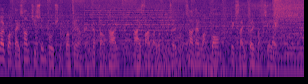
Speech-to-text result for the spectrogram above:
该国第三次宣布全国进入紧急状态，大范围嘅洪水同沙体滑坡迫使居民撤离。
